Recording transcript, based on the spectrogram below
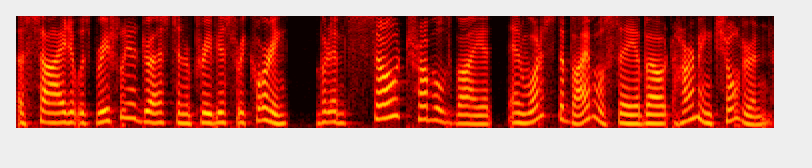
aside. It was briefly addressed in a previous recording, but I'm so troubled by it. And what does the Bible say about harming children?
